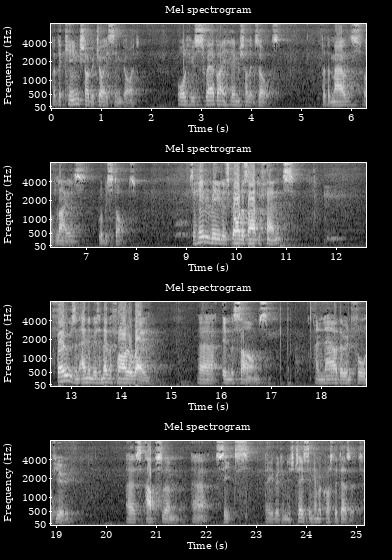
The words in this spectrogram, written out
But the king shall rejoice in God. All who swear by him shall exult, for the mouths of liars will be stopped. So here we read as God as our defence. Foes and enemies are never far away uh, in the Psalms, and now they're in full view as Absalom uh, seeks David and is chasing him across the desert.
